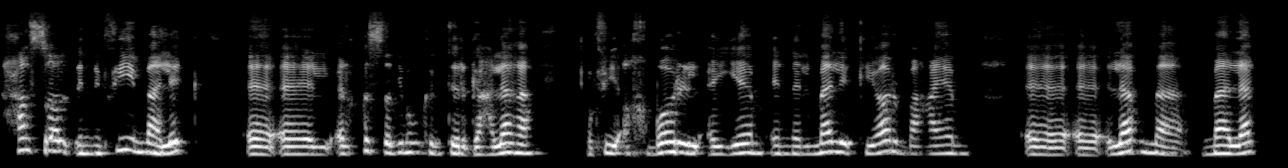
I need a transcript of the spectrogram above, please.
حصل إن في ملك القصة دي ممكن ترجع لها في أخبار الأيام إن الملك يربعام لما ملك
